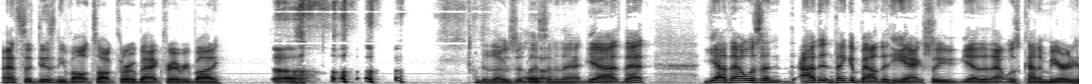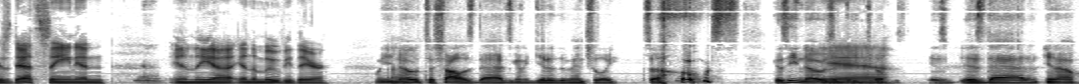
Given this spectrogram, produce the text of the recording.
That's a Disney Vault Talk throwback for everybody. Oh, To those that listen to that. Yeah, that yeah, that was an I didn't think about that he actually yeah, that, that was kind of mirrored his death scene in Yeah. in the uh in the movie there. well, you know, T'Challa's dad's going to get it eventually. So, because he knows Yeah. that he killed his his dad, and you know,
